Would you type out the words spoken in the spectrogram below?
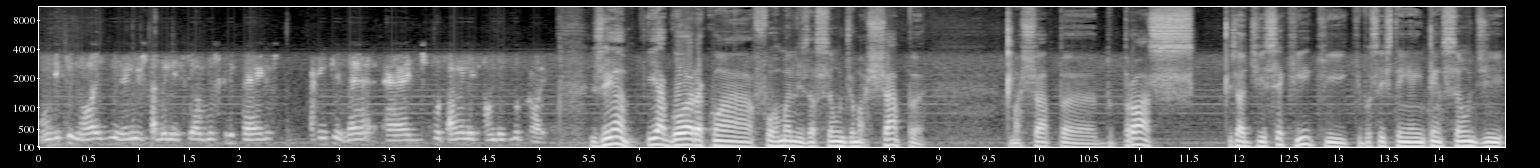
onde que nós iremos estabelecer alguns critérios para quem quiser é, disputar a eleição dentro do PROS. Jean, e agora com a formalização de uma chapa, uma chapa do PROS, já disse aqui que, que vocês têm a intenção de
